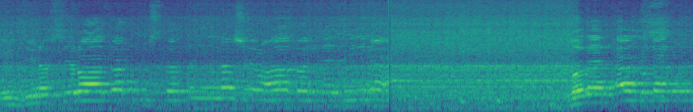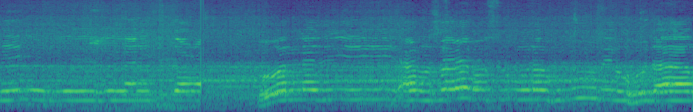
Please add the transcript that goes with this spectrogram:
اهدنا الصراط المستقيم صراط الذين ومن أظلم ممن افترى هو الذي أرسل رسوله بالهدى.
